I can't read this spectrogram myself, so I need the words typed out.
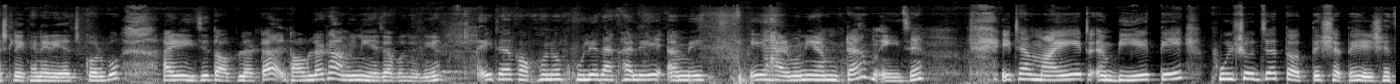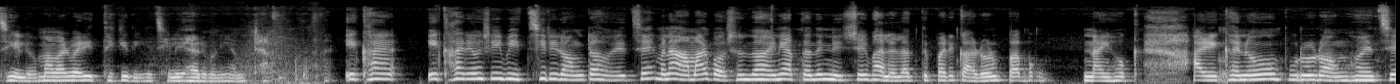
আসলে এখানে রেয়াজ করব। আর এই যে তবলাটা তবলাটা আমি নিয়ে যাব যদিও। এটা কখনো খুলে দেখালে আমি এই হারমোনিয়ামটা, এই যে, এটা মায়ের বিয়েতে ফুলসজ্জার তত্ত্বের সাথে এসেছিল, মামার বাড়ির থেকে দিয়েছিল এই হারমোনিয়ামটা। এখানে এখানেও সেই বিচ্ছিরি রংটা হয়েছে। মানে আমার পছন্দ হয়নি, আপনাদের নিশ্চয়ই ভালো লাগতে পারে, কারোর বা নাই হোক। আর এখানেও পুরো রং হয়েছে।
